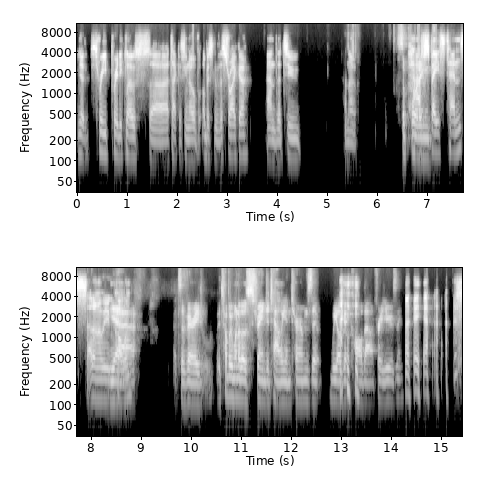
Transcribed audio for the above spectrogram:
you know, three pretty close uh, attackers, you know, obviously the striker and the two I don't know. Supporting half space tense. I don't know what you yeah, call them. That's a very. It's probably one of those strange Italian terms that we all get called out for using. yeah.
